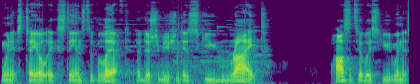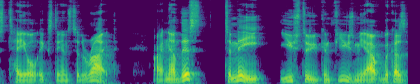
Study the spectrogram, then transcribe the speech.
when its tail extends to the left. A distribution is skewed right, positively skewed when its tail extends to the right. All right, now this to me used to confuse me out because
